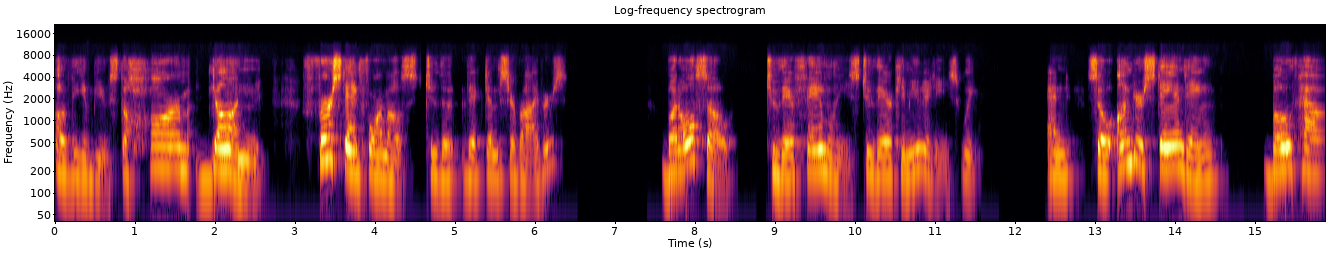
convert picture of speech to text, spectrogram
of the abuse, the harm done first and foremost to the victim survivors, but also to their families, to their communities. We, and so understanding both how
